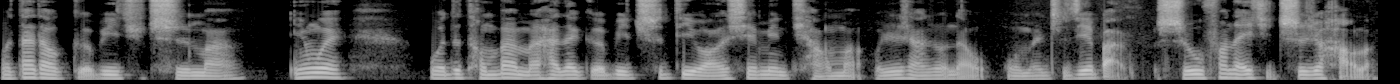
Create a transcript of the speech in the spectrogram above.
我带到隔壁去吃吗？因为我的同伴们还在隔壁吃帝王蟹面条嘛，我就想说，那我们直接把食物放在一起吃就好了，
